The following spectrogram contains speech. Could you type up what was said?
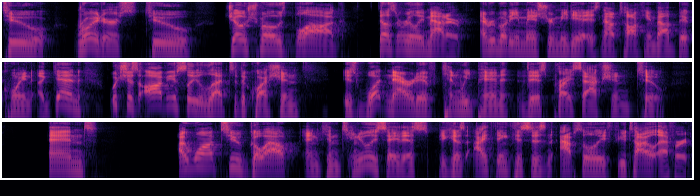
to Reuters to Joe Schmo's blog. Doesn't really matter. Everybody in mainstream media is now talking about Bitcoin again, which has obviously led to the question is what narrative can we pin this price action to? And I want to go out and continually say this because I think this is an absolutely futile effort.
